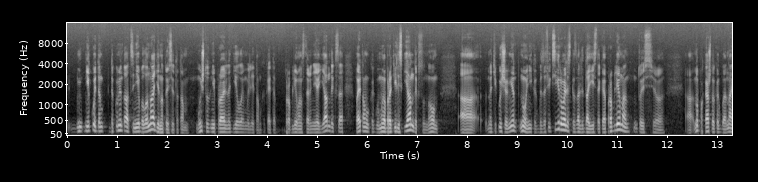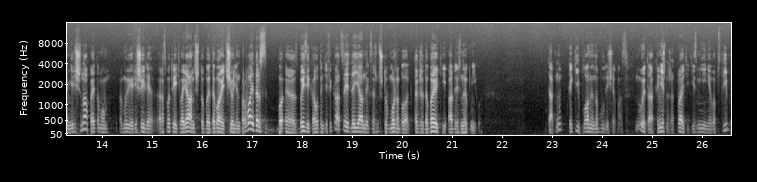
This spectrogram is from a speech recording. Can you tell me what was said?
никакой документации не было найдено, то есть это там мы что-то неправильно делаем или там какая-то проблема на стороне Яндекса, поэтому как бы мы обратились к Яндексу, но а, на текущий момент, ну, они как бы зафиксировали, сказали, да, есть такая проблема, ну, то есть а, А, ну, пока что как бы она не решена, поэтому мы решили рассмотреть вариант, чтобы добавить еще один провайдер с, э, с basic аутентификацией для Яндекса, чтобы можно было также добавить и адресную книгу. Так, ну какие планы на будущее у нас? Ну это, конечно же, отправить эти изменения в AppStrip,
